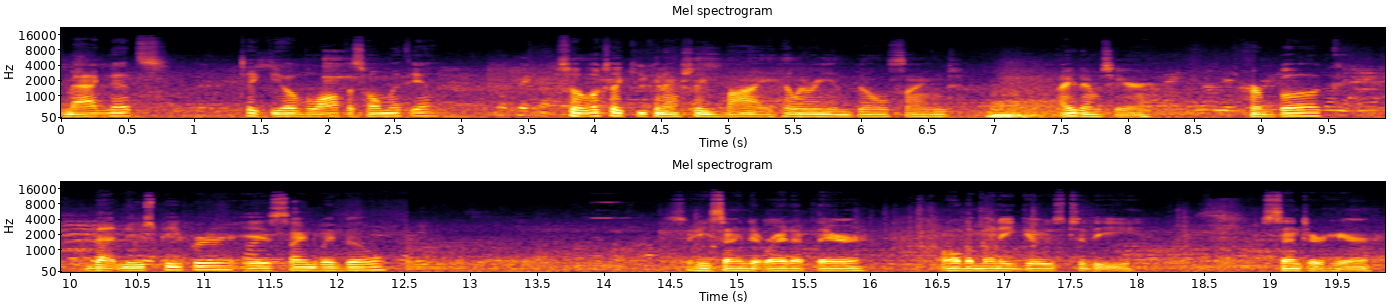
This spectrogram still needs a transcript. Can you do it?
magnets. Take the Oval Office home with you. So it looks like you can actually buy Hillary and Bill signed items here. Her book, that newspaper is signed by Bill. So he signed it right up there. All the money goes to the center here.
